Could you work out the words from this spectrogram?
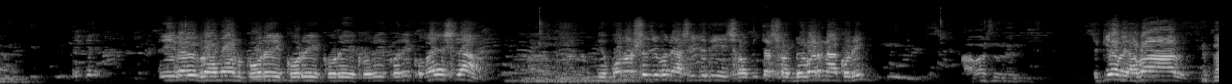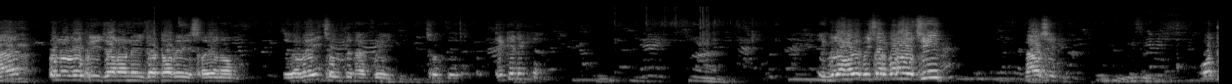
আছে? এইভাবে ভ্রমণ করে করে করে করে করে কোথায় আসলাম? যে মনুষ্য জীবনে আসি যদি এই শব্দটা সদ্ব্যবহার না করি? কি হবে? আবার হ্যাঁ? পুনরূপী জননী জঠরে শয়নম। এভাবেই চলতে থাকবে চলতে ঠিক ঠিক না? এগুলো আমাদের বিচার করা উচিত? না উচিত না? কত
